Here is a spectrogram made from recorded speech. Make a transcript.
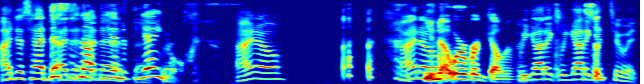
I just had. this I is not the end of the that, but- angle. I know. I know. You know where we're going. we gotta we gotta So- get to it.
